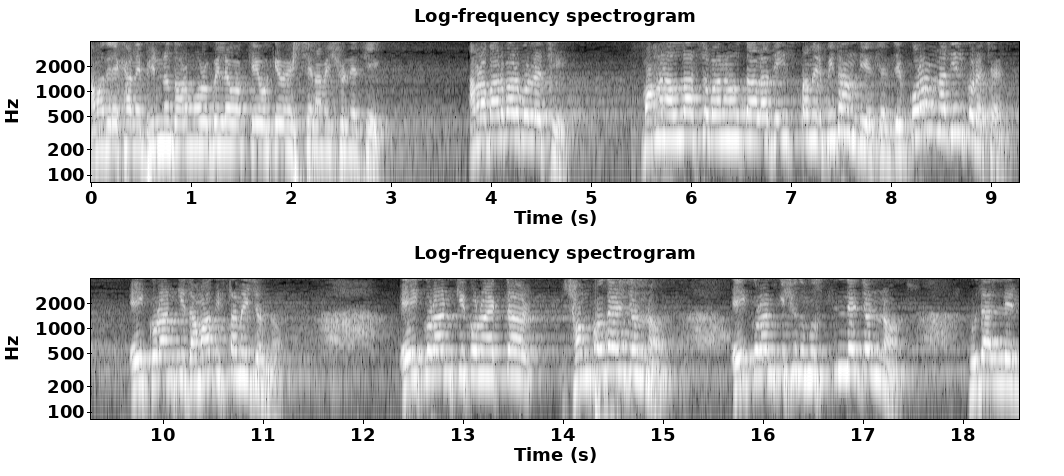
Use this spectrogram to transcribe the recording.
আমাদের এখানে ভিন্ন ধর্ম মিলেও কেউ কেউ এসছেন আমি শুনেছি। আমরা বারবার বলেছি, মহান আল্লাহ সুবাহ যে ইসলামের বিধান দিয়েছেন, যে কোরআন নাজিল করেছেন, এই কোরআন কি জামাত ইসলামের জন্য? এই কোরআন কি কোনো একটা সম্প্রদায়ের জন্য? এই কোরআন কি শুধু মুসলিমদের জন্য? হুদাল্লিন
